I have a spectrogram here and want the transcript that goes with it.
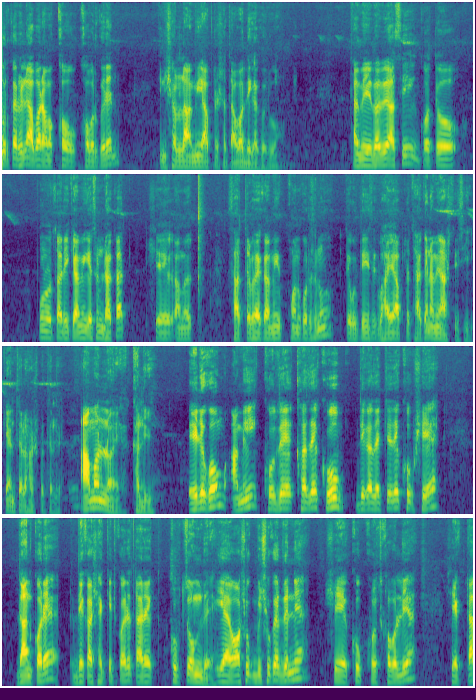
দরকার হলে আবার আমাকে খবর করেন। ইনশাল্লাহ আমি আপনার সাথে আবার দেখা করব। আমি এভাবে আছি। গত পনেরো তারিখে আমি গেছিলাম ঢাকাত সে আমার ছাত্র ভাইকে আমি ফোন করেছিল তো বলতে ভাই, আপনি থাকেন, আমি আসতেছি, ক্যান্সার হাসপাতালে। আমার নয়, খালি। এরকম আমি খোঁজে খোঁজে খুব দেখা যাচ্ছে যে খুব সে দান করে, দেখা সাক্ষাৎ করে, তারে খুব চম দেয়। ইয়া অসুখ বিসুখের জন্যে সে খুব খোঁজ খবর নিয়ে সে একটা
